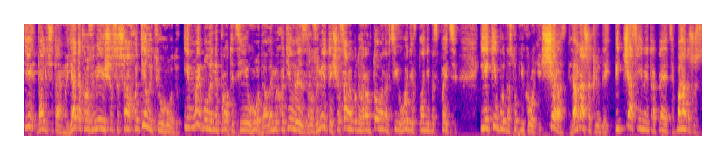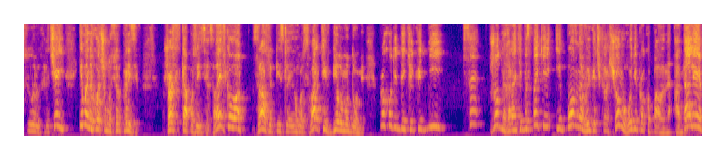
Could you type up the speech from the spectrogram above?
І далі читаємо. Я так розумію, що США хотіли цю угоду, і ми були не проти цієї угоди, але ми хотіли зрозуміти, що саме буде гарантовано в цій угоді в плані безпеці, і які будуть наступні кроки. Ще раз для наших людей під час війни трапляється багато жахливих речей, і ми не хочемо сюрпризів. Жорстка позиція Зеленського зразу після його сварки в Білому домі. Проходить декілька днів, все, жодних гарантій безпеки і повна викачка, що в угоді про копалини. А далі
